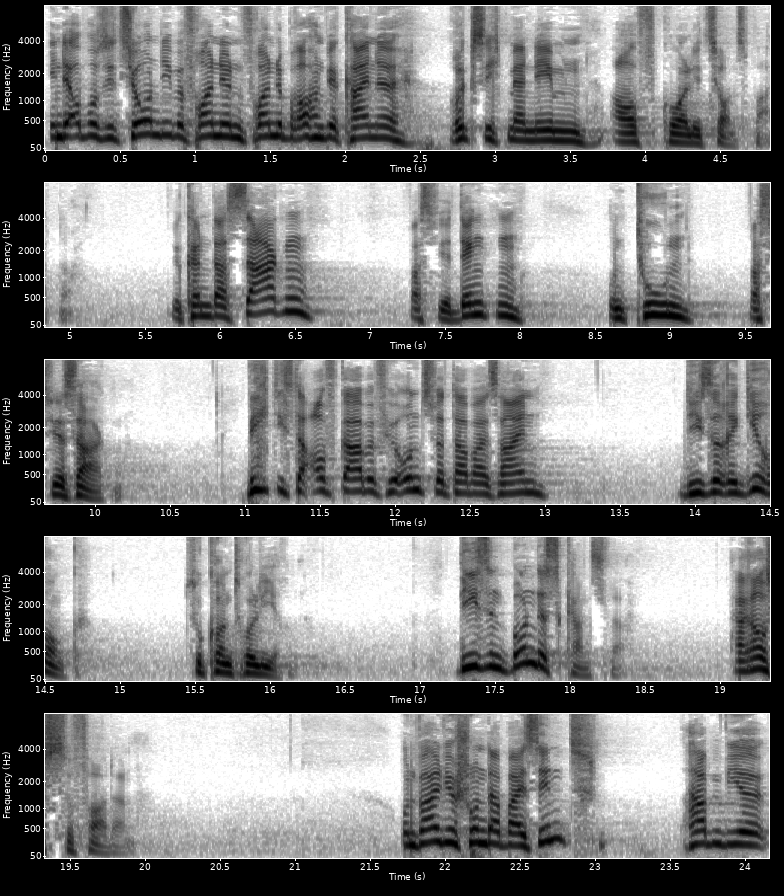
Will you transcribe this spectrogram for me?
In der Opposition, liebe Freundinnen und Freunde, brauchen wir keine Rücksicht mehr nehmen auf Koalitionspartner. Wir können das sagen, was wir denken und tun, was wir sagen. Wichtigste Aufgabe für uns wird dabei sein, diese Regierung zu kontrollieren, diesen Bundeskanzler herauszufordern. Und weil wir schon dabei sind, haben wir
